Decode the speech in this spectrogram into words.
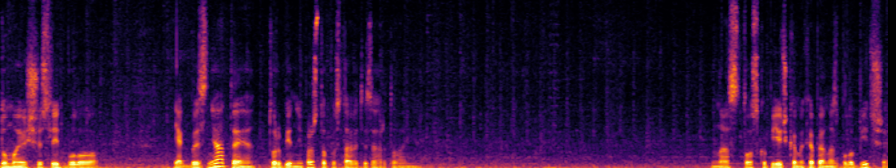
думаю, що слід було якби зняти турбіну і просто поставити загартування. На 100 з копієчками ХП у нас було більше.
